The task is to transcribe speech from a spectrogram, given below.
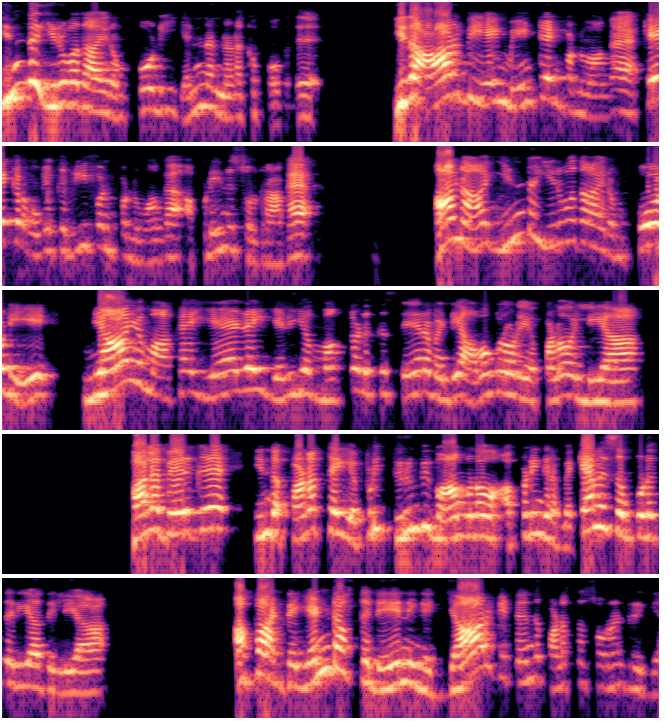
இந்த இருபதாயிரம் கோடி என்ன நடக்க போகுது? இத ஆர்பிஐ மெயின்டைன் பண்ணுவாங்க கேட்கறவங்களுக்கு ரீஃபண்ட் பண்ணுவாங்க அப்படின்னு சொல்றாங்க. ஆனா இந்த இருபதாயிரம் கோடி நியாயமாக ஏழை எளிய மக்களுக்கு சேர வேண்டிய அவங்களுடைய பணம் இல்லையா? பல பேருக்கு இந்த பணத்தை எப்படி திரும்பி வாங்கணும் அப்படிங்கிற மெக்கானிசம் கூட தெரியாது இல்லையா? அப்ப at the end of the day நீங்க யார்கிட்ட இருந்து பணத்தை சொல்றீங்க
